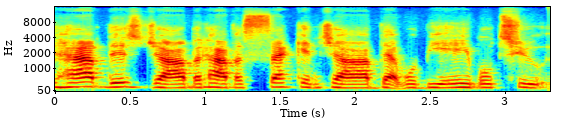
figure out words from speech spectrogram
have this job, but have a second job that will be able to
